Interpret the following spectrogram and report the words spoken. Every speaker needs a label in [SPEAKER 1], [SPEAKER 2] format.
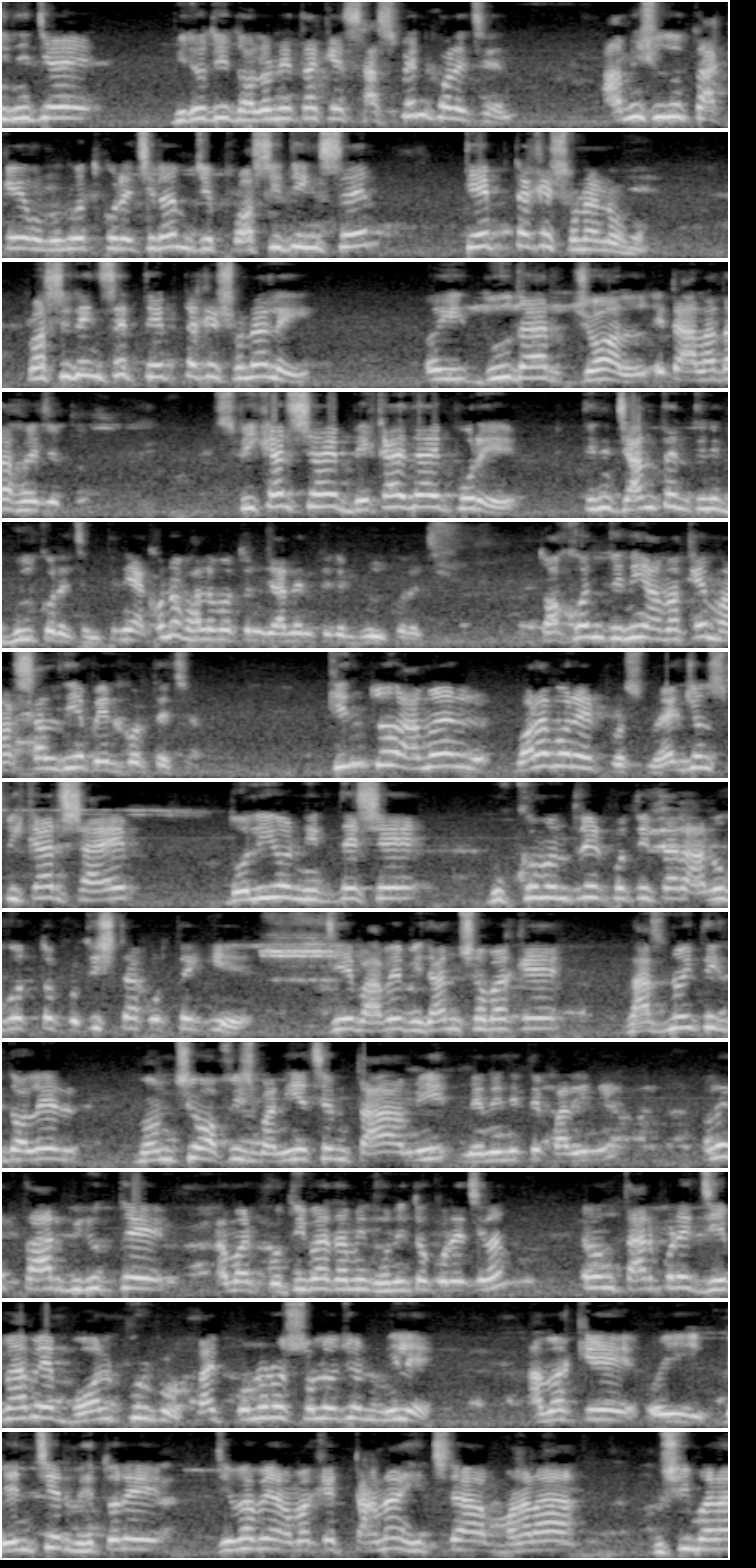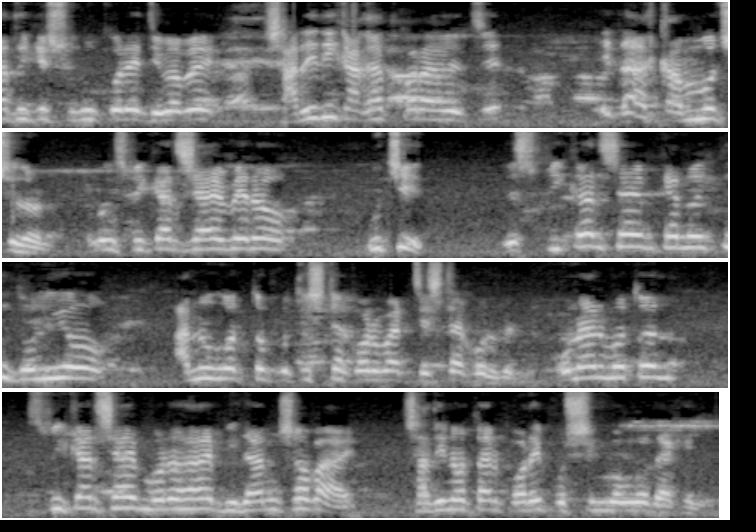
[SPEAKER 1] তিনি যে বিরোধী দলনেতাকে সাসপেন্ড করেছেন, আমি শুধু তাকে অনুরোধ করেছিলাম যে প্রসিডিংসের টেপটাকে শোনানো হোক। প্রসিডিংসের টেপটাকে শোনালেই ওই দুধ আর জল, এটা আলাদা হয়ে যেত। স্পিকার সাহেব বেকায়দায় পড়ে তিনি জানতেন তিনি ভুল করেছেন। তিনি এখনও ভালো মতন জানেন তিনি ভুল করেছেন। তখন তিনি আমাকে মার্শাল দিয়ে বের করতে চান। কিন্তু আমার বরাবরের প্রশ্ন, একজন স্পিকার সাহেব দলীয় নির্দেশে মুখ্যমন্ত্রীর প্রতি তার আনুগত্য প্রতিষ্ঠা করতে গিয়ে যেভাবে বিধানসভাকে রাজনৈতিক দলের মঞ্চ অফিস বানিয়েছেন তা আমি মেনে নিতে পারিনি। ফলে তার বিরুদ্ধে আমার প্রতিবাদ আমি ধ্বনিত করেছিলাম এবং তারপরে যেভাবে বলপূর্ব প্রায় পনেরো ষোলো জন মিলে আমাকে ওই বেঞ্চের ভেতরে যেভাবে আমাকে টানা হিচড়া মারা, ঘুষি মারা থেকে শুরু করে যেভাবে শারীরিক আঘাত করা হয়েছে, এটা কাম্য ছিল না। এবং স্পিকার সাহেবেরও উচিত যে স্পিকার সাহেব কেন একটি দলীয় আনুগত্য প্রতিষ্ঠা করবার চেষ্টা করবেন? ওনার মতন স্পিকার সাহেব মনে হয় বিধানসভায় স্বাধীনতার পরে পশ্চিমবঙ্গ দেখেনি।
